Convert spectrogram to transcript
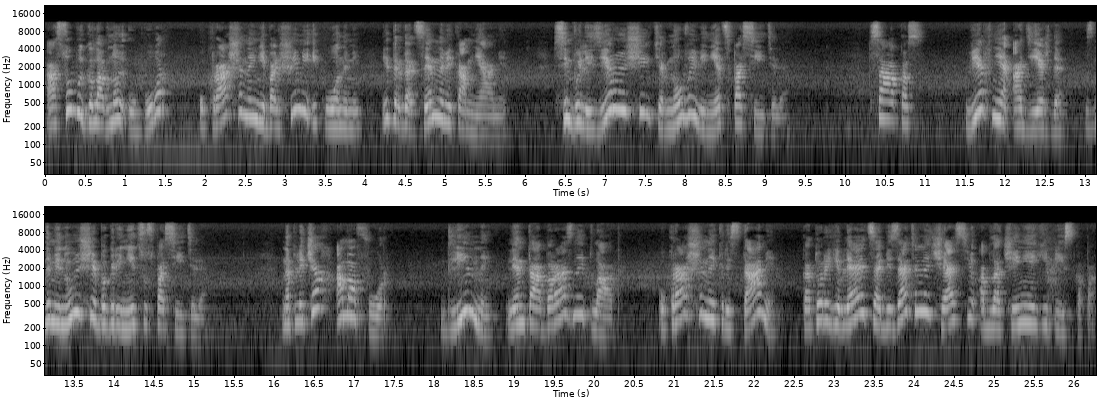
особый головной убор, украшенный небольшими иконами и драгоценными камнями, символизирующий терновый венец Спасителя. Сакос – верхняя одежда, знаменующая багряницу Спасителя. На плечах амафор, длинный лентообразный плат, украшенный крестами, который является обязательной частью облачения епископа.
